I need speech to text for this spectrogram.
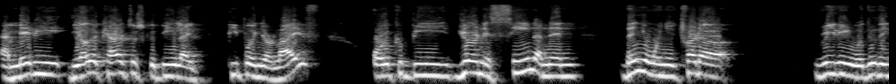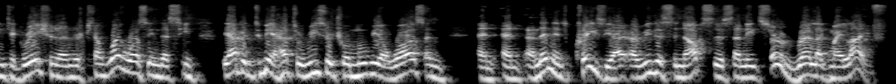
and maybe the other characters could be like people in your life, or it could be you're in a scene, and then then you, when you try to really will do the integration and understand why was in that scene. It happened to me. I had to research what movie I was, and and and and then it's crazy. I, I read the synopsis, and it sort of read like my life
